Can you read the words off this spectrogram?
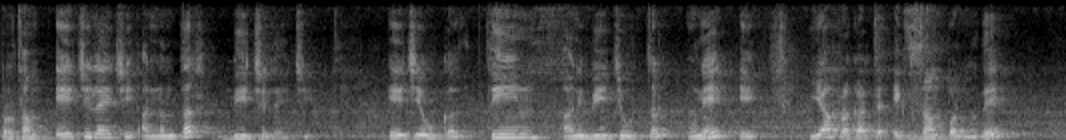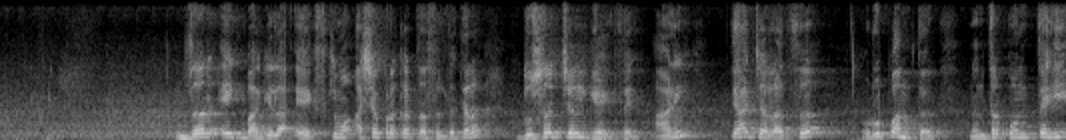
प्रथम एची लिहायची आणि नंतर बीची लिहायची. एची उकल तीन आणि बीची उत्तर उणे एक. या प्रकारच्या एक्झाम्पलमध्ये जर एक भागीला एक्स किंवा अशा प्रकारचं असेल तर त्याला दुसरं चल घ्यायचं आहे आणि त्या चलाचं रूपांतर नंतर कोणत्याही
